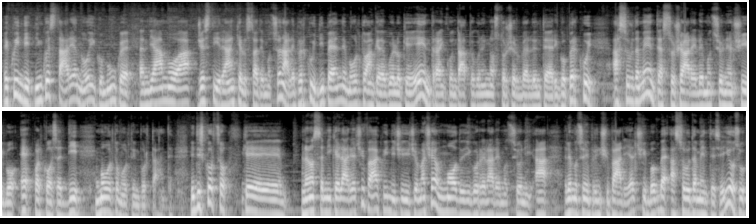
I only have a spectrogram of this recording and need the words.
E quindi in quest'area noi comunque andiamo a gestire anche lo stato emozionale per cui dipende molto anche da quello che entra in contatto con il nostro cervello enterico. Per cui assolutamente associare le emozioni al cibo è qualcosa di molto molto importante. Il discorso che la nostra amica Ilaria ci fa quindi ci dice ma c'è un modo di correlare emozioni alle emozioni principali al cibo? Beh assolutamente sì, io su,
